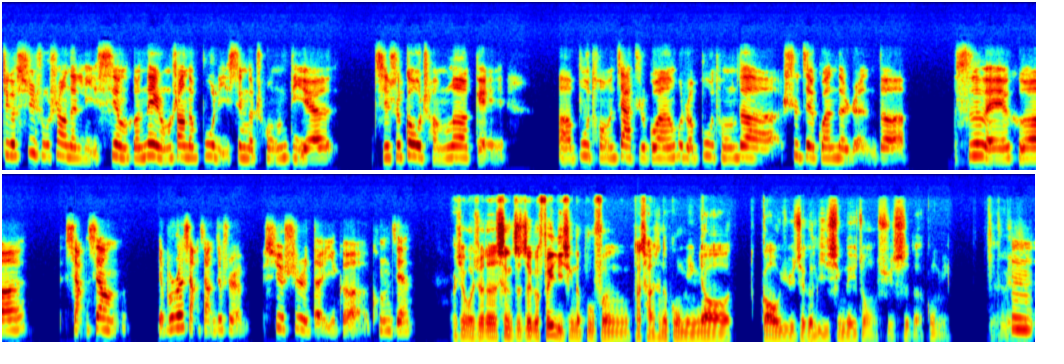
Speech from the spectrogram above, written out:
这个叙述上的理性和内容上的不理性的重叠，其实构成了给呃不同价值观或者不同的世界观的人的思维和想象。也不是说想象，就是叙事的一个空间。而且我觉得，甚至这个非理性的部分，它产生的共鸣要高于这个理性的一种叙事的共鸣。嗯，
